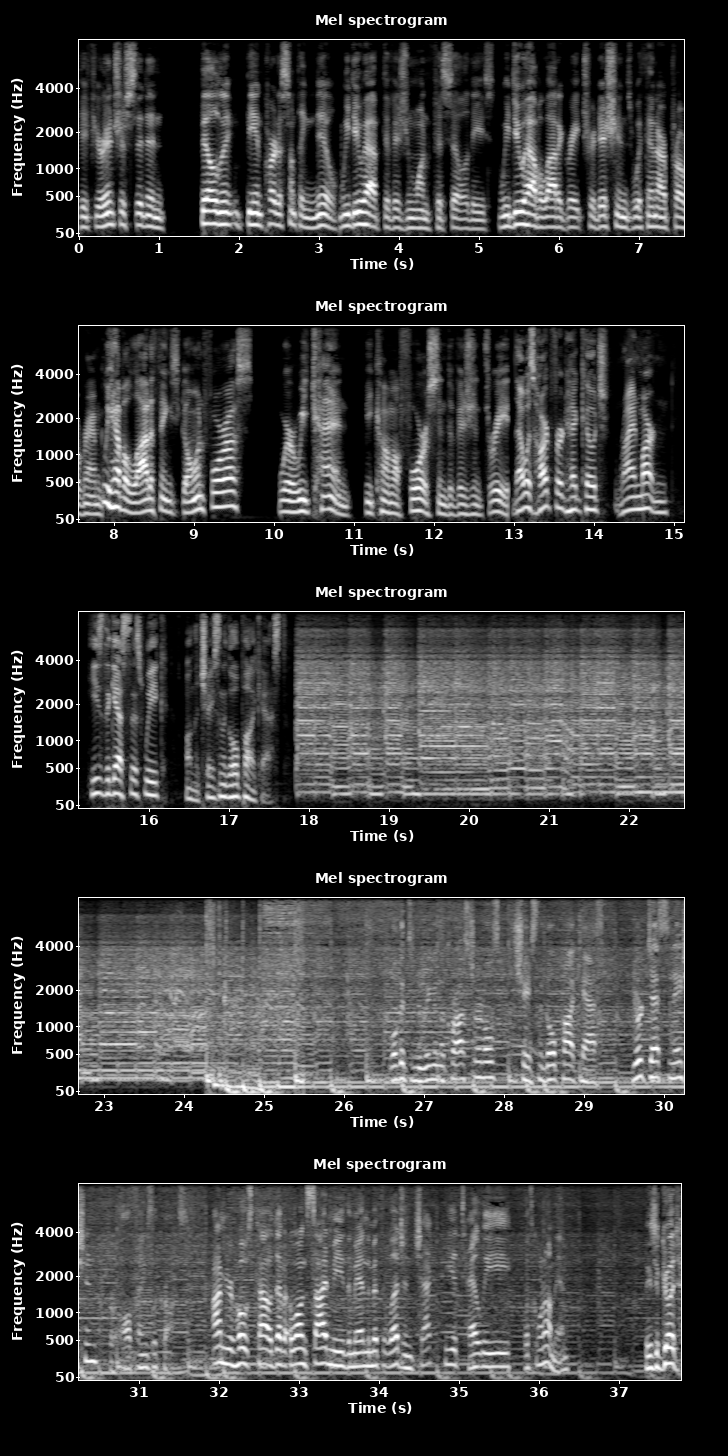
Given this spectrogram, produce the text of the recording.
If you're interested in building, being part of something new, we do have Division One facilities. We do have a lot of great traditions within our program. We have a lot of things going for us where we can become a force in Division Three. That was Hartford head coach Ryan Martin. He's the guest this week on the Chasing the Goal podcast. Welcome to New England Lacrosse Journal's Chasing the Goal podcast, your destination for all things lacrosse. I'm your host, Kyle Devitt. Alongside me, the man, the myth, the legend, Jack Piatelli. What's going on, man? Things are good.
